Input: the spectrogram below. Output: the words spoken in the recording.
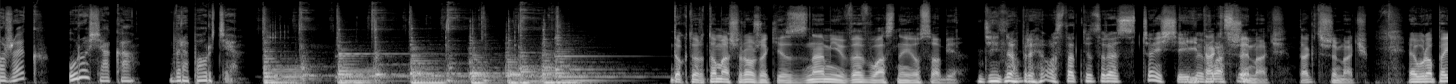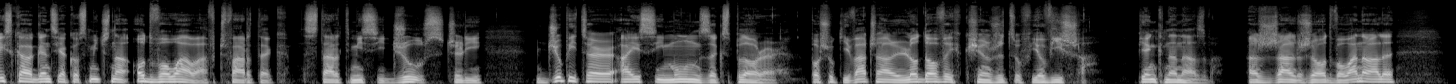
Rożek Urosiaka w raporcie. Doktor Tomasz Rożek jest z nami we własnej osobie. Dzień dobry. Ostatnio coraz częściej I we tak własnej. trzymać, tak trzymać. Europejska Agencja Kosmiczna odwołała w czwartek start misji JUICE, czyli Jupiter Icy Moons Explorer, poszukiwacza lodowych księżyców Jowisza. Piękna nazwa. Aż żal, że odwołano, ale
